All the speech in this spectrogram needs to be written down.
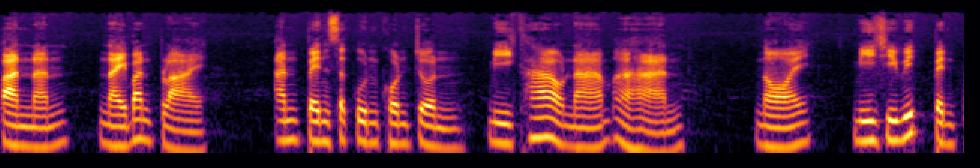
ปานนั้น ในบ้านปลาย อันเป็นสกุลคนจนมีข้าวน้ำอาหาร น้อยมีชีวิตเป็นไป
